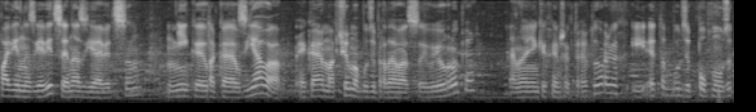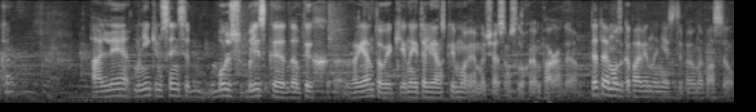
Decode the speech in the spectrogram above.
Павінны з'явіцца яна з'явіцца. Нейкая такая з'ява якая магчыма будзе прадавацца і ў еўропе на нейкіх іншых тэрыторыях і это будзе поп-музыка але у нейкім сэнсе больш блізкая да тых варыянтаў якія на італьянскай мове мы часам слухаем парады гэтая музыка павінна несці пэўны пасыл.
